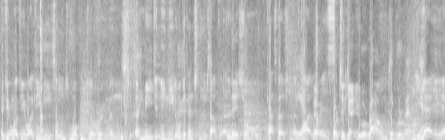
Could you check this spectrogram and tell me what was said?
If you want, if you want, if you need someone to walk into a room and immediately need all the attention themselves, uh, Alia Shawkat's version of Yeah. Tyler is. Or to get you around the room. Yeah, yeah, yeah,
